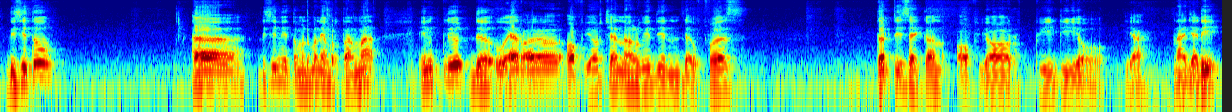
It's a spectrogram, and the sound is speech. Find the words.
di situ uh, di sini teman-teman yang pertama include the URL of your channel within the first 30 second of your video ya. Nah, jadi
